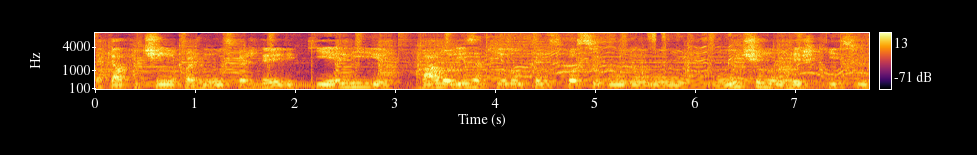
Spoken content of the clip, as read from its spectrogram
é aquela fitinha com as músicas dele, que ele valoriza aquilo como se fosse o, o- o- o último resquício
